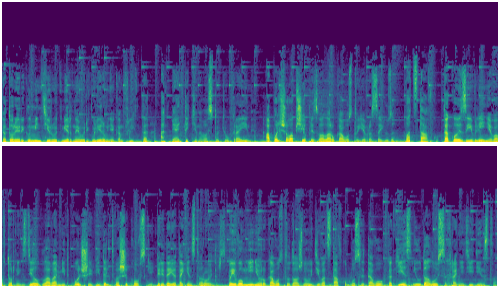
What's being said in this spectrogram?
которые регламентируют мирное урегулирование конфликта опять-таки на востоке Украины. А Польша вообще призвала руководство Евросоюза в отставку. Такое заявление во вторник сделал глава МИД Польши Витальд Вашиковский, передает агентство Reuters. По его мнению, руководство должно уйти в отставку после того, как ЕС не удалось сохранить единство.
